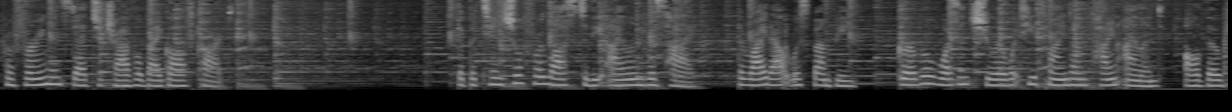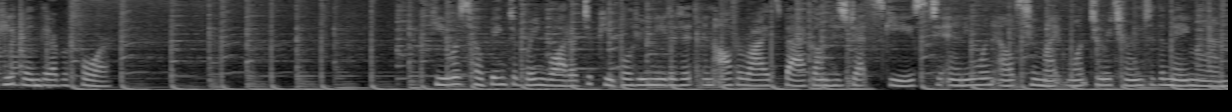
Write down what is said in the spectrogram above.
preferring instead to travel by golf cart. The potential for loss to the island was high. The ride out was bumpy. Gerber wasn't sure what he'd find on Pine Island, although he'd been there before. He was hoping to bring water to people who needed it and offer rides back on his jet skis to anyone else who might want to return to the mainland,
